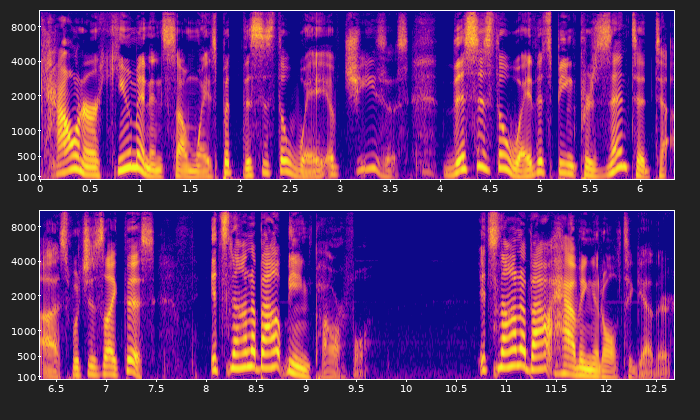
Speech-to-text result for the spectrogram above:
counter human in some ways, but this is the way of Jesus. This is the way that's being presented to us, which is like this it's not about being powerful, it's not about having it all together.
